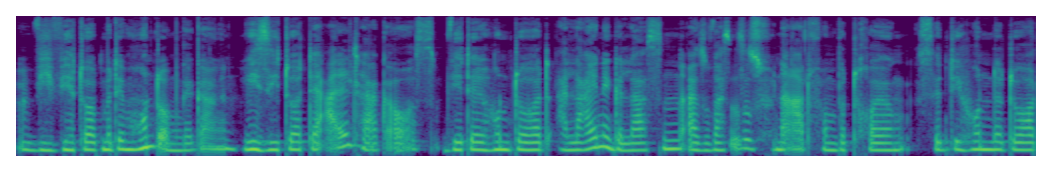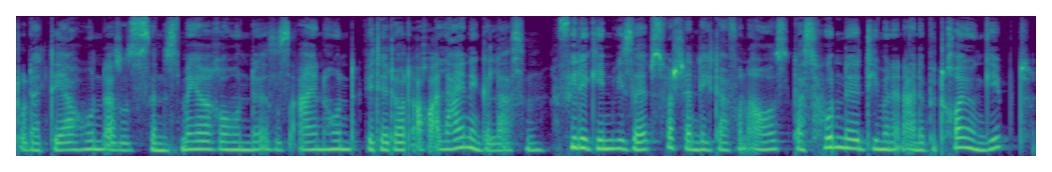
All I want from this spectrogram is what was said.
wie wird dort mit dem Hund umgegangen? Wie sieht dort der Alltag aus? Wird der Hund dort alleine gelassen? Also was ist es für eine Art von Betreuung? Sind die Hunde dort oder der Hund, also sind es mehrere Hunde, ist es ein Hund, wird er dort auch alleine gelassen? Viele gehen wie selbstverständlich davon aus, dass Hunde, die man in eine Betreuung gibt,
